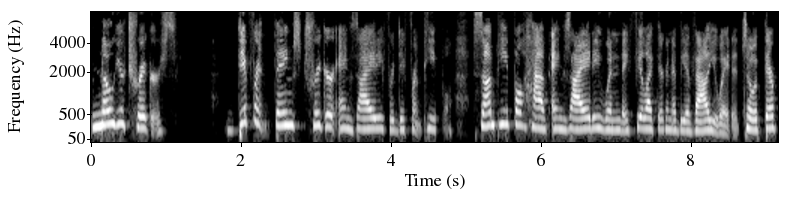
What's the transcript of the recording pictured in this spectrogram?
Know your triggers. Different things trigger anxiety for different people. Some people have anxiety when they feel like they're going to be evaluated. So if they're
